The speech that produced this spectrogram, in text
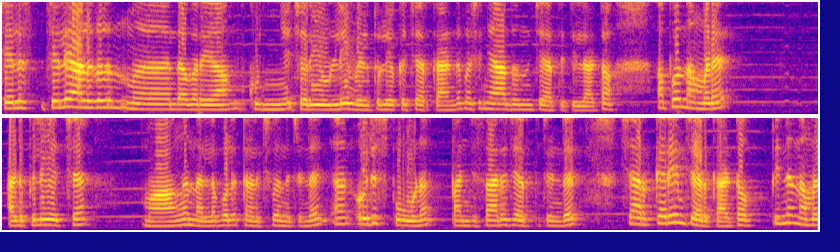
ചില ചില ആളുകൾ എന്താ പറയുക കുഞ്ഞ് ചെറിയ ഉള്ളിയും വെളുത്തുള്ളിയും ഒക്കെ ചേർക്കാറുണ്ട്. പക്ഷെ ഞാൻ അതൊന്നും ചേർത്തിട്ടില്ല കേട്ടോ. അപ്പോൾ നമ്മുടെ അടുപ്പിൽ വെച്ച മാങ്ങ നല്ലപോലെ തിളച്ച് വന്നിട്ടുണ്ട്. ഞാൻ ഒരു സ്പൂണ് പഞ്ചസാര ചേർത്തിട്ടുണ്ട്. ശർക്കരയും ചേർക്കാം കേട്ടോ. പിന്നെ നമ്മൾ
